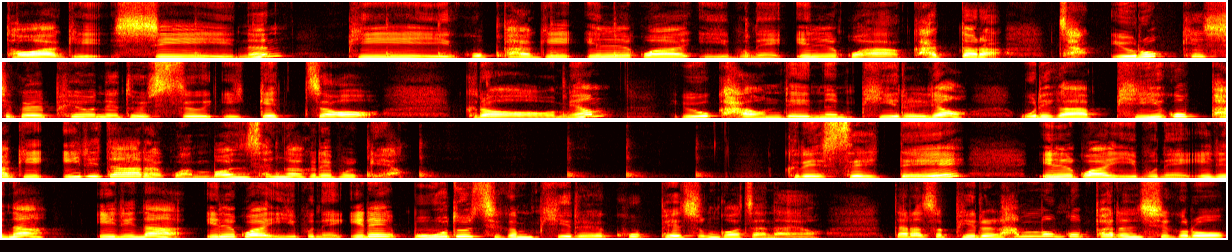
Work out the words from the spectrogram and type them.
더하기 C는 B 곱하기 1과 2분의 1과 같더라. 자, 이렇게 식을 표현해 둘 수 있겠죠. 그러면 요 가운데 있는 B를요, 우리가 B 곱하기 1이다 라고 한번 생각을 해볼게요. 그랬을 때 1과 2분의 1이나 1이나 1과 2분의 1에 모두 지금 B를 곱해준 거잖아요. 따라서 B를 한 번 곱하는 식으로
